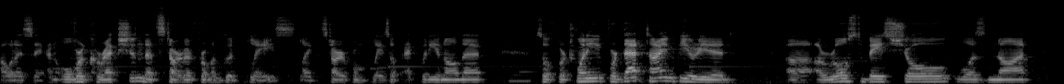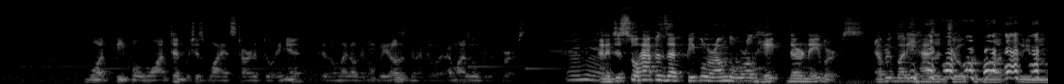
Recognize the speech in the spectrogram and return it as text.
how would I say, an overcorrection that started from a good place, like started from a place of equity and all that. So for twenty for that time period, uh, a roast based show was not what people wanted, which is why I started doing it because I'm like, okay, nobody else is gonna do it. I might as well be the 1st mm-hmm. And it just so happens that people around the world hate their neighbors. Everybody has a joke about you know,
